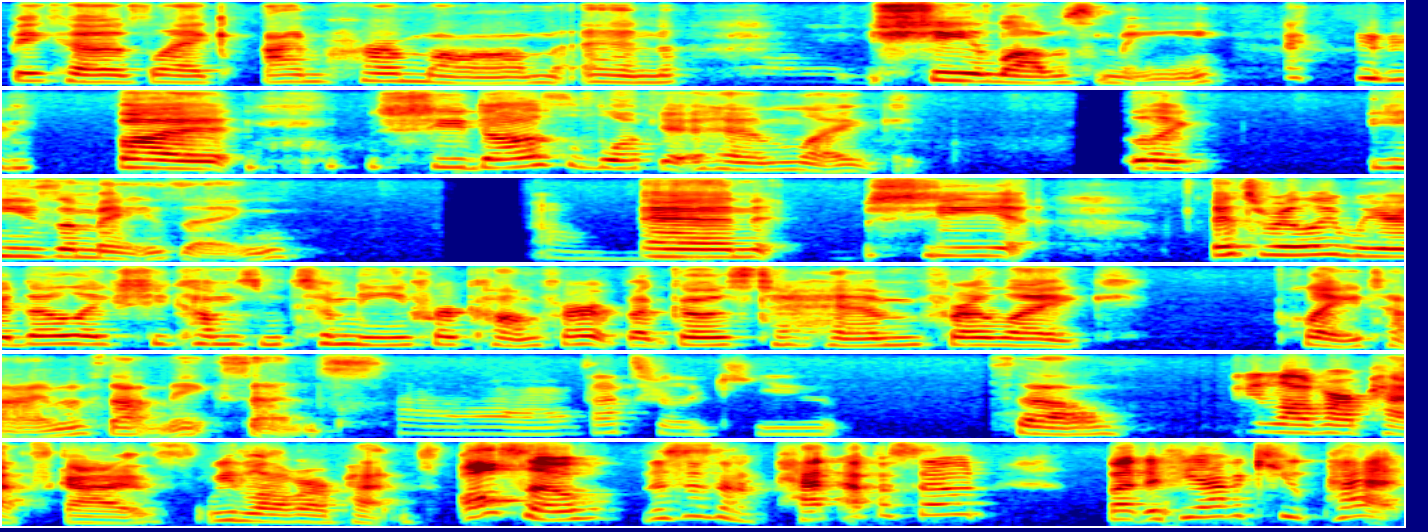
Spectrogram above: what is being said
because like I'm her mom and she loves me, but she does look at him like like he's amazing Oh. and she it's really weird though like she comes to me for comfort but goes to him for like playtime if that makes sense Oh, that's really cute. so We love our pets, guys. We love our pets. Also, this isn't a pet episode, but if you have a cute pet,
